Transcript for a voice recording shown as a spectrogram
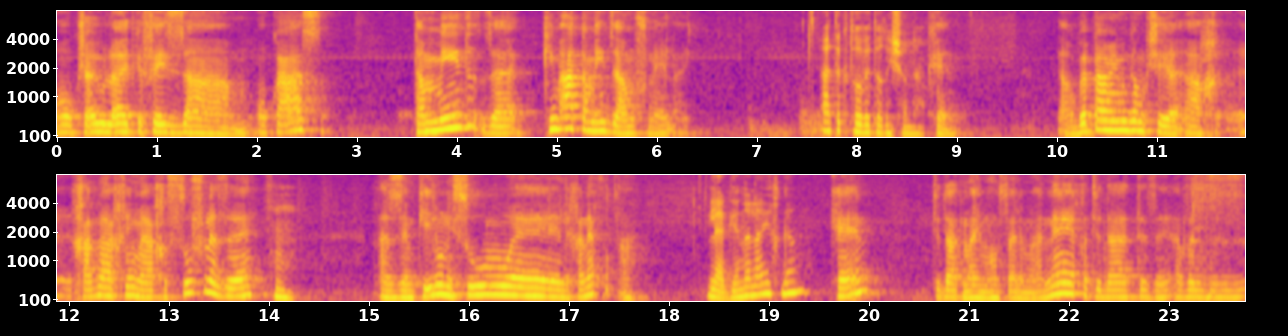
או כשהיו לה התקפי זעם או כעס, תמיד זה, כמעט תמיד זה היה מופנה אליי. את הכתובת הראשונה. כן. הרבה פעמים גם כשאחד מהאחים היה חשוף לזה, hmm. אז הם כאילו ניסו אה, לחנך אותה. להגן עלייך גם? כן. את יודעת מה אמא עושה למענך, את יודעת איזה, אבל זה...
